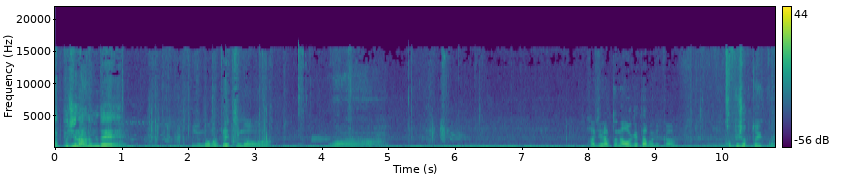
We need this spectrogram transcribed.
나쁘지는 않은데. 이 정도면 됐지 뭐. 와. 바지락도 나오겠다 보니까. 커피숍도 있고.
